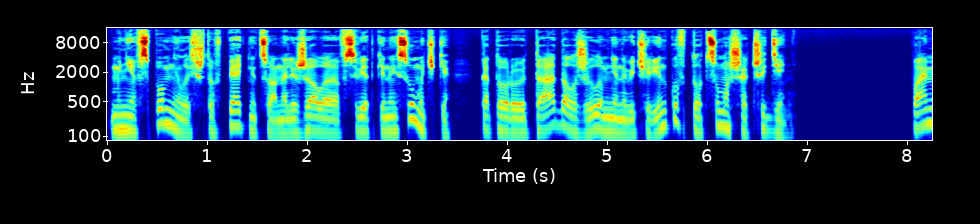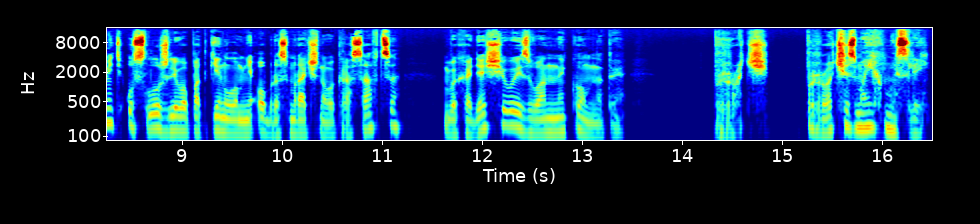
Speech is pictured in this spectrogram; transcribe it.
Мне вспомнилось, что в пятницу она лежала в Светкиной сумочке, которую та одолжила мне на вечеринку в тот сумасшедший день. Память услужливо подкинула мне образ мрачного красавца, выходящего из ванной комнаты. Прочь. Прочь из моих мыслей.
